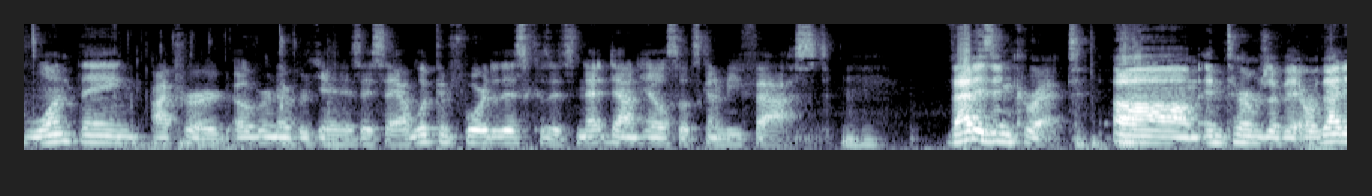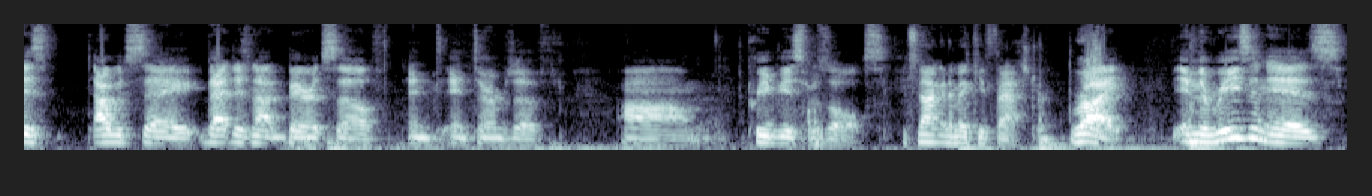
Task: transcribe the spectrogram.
one thing I've heard over and over again is they say, "I'm looking forward to this because it's net downhill, so it's going to be fast." That is incorrect um, in terms of it, or that is, I would say, that does not bear itself in in terms of um, previous results. It's not going to make you faster. Right. And the reason is,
